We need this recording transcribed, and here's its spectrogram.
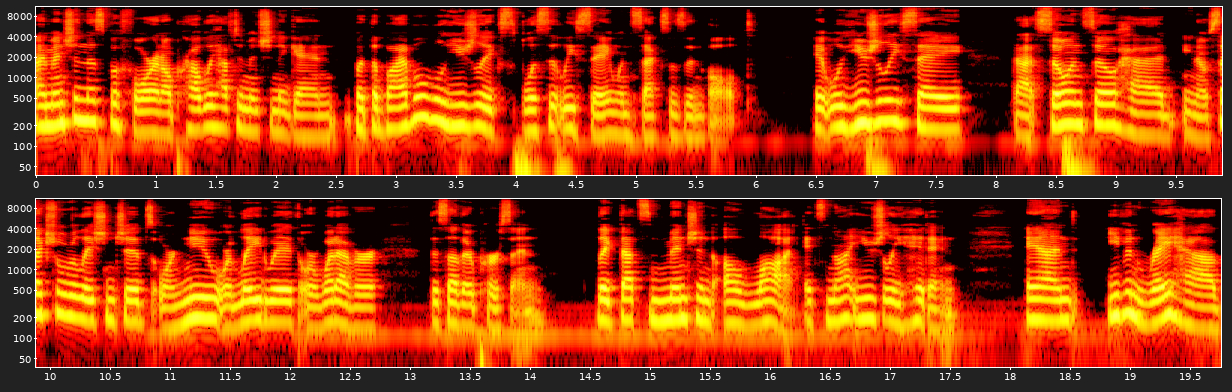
I mentioned this before and I'll probably have to mention again, but the Bible will usually explicitly say when sex is involved. It will usually say, that so and so had, you know, sexual relationships or knew or laid with or whatever this other person. Like that's mentioned a lot. It's not usually hidden. And even Rahab,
